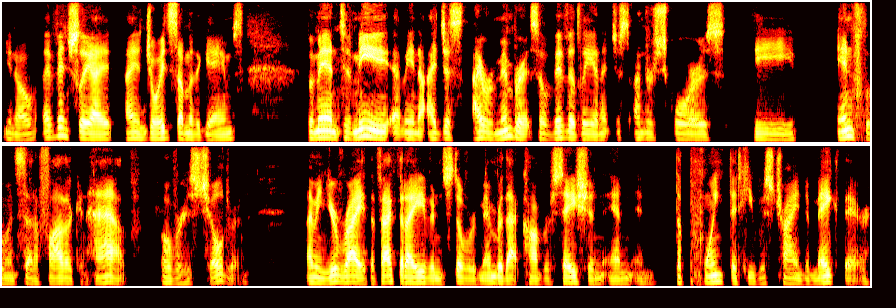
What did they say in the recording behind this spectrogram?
you know, eventually I I enjoyed some of the games. But man, to me, I mean, I just I remember it so vividly, and it just underscores the influence that a father can have over his children. I mean, you're right. The fact that I even still remember that conversation and and the point that he was trying to make there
